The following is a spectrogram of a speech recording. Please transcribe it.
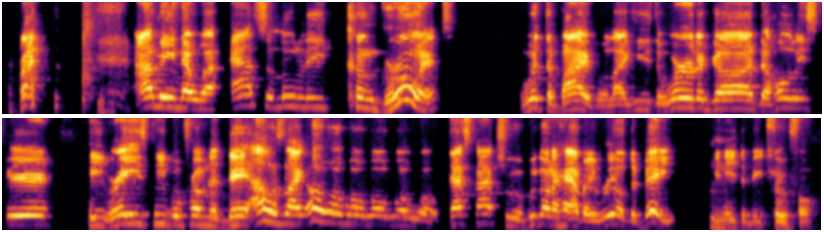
right? I mean, that were absolutely congruent with the Bible. Like he's the word of God, the Holy Spirit. He raised people from the dead. I was like, oh, whoa, whoa, whoa, whoa, whoa. That's not true. If we're going to have a real debate, you hmm. need to be truthful.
